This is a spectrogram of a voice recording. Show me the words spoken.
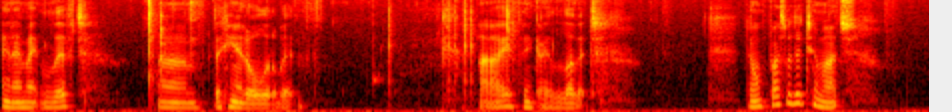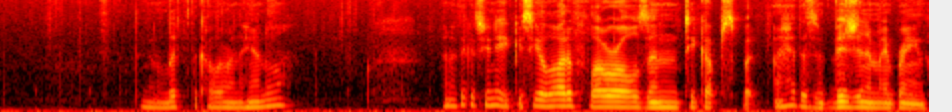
And I might lift um, the handle a little bit. I think I love it. Don't fuss with it too much. I'm going to lift the color on the handle. And I think it's unique. You see a lot of florals and teacups, but I had this vision in my brain.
